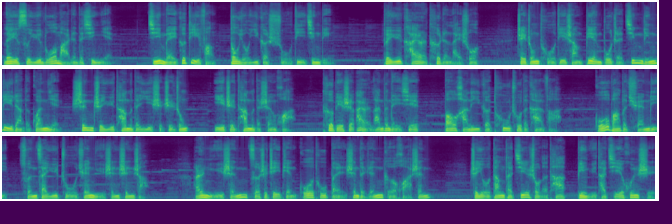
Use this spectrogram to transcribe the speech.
类似于罗马人的信念，即每个地方都有一个属地精灵。对于凯尔特人来说，这种土地上遍布着精灵力量的观念深植于他们的意识之中，以致他们的神话，特别是爱尔兰的那些，包含了一个突出的看法：国王的权力存在于主权女神身上，而女神则是这片国土本身的人格化身。只有当他接受了她并与她结婚时，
